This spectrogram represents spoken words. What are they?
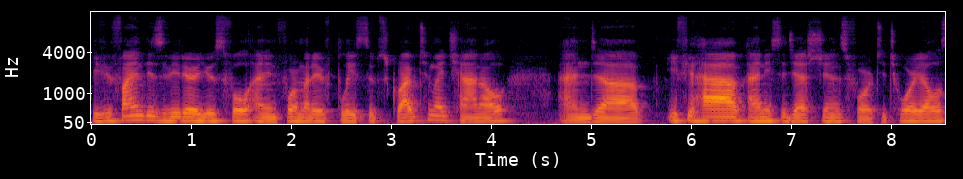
if you find this video useful and informative please subscribe to my channel. And uh, if you have any suggestions for tutorials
